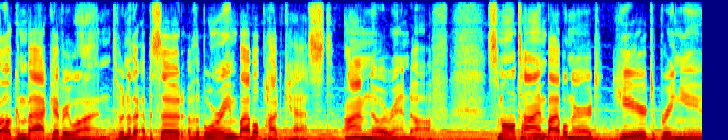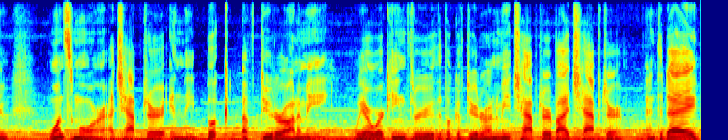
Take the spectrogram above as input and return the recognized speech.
Welcome back, everyone, to another episode of the Boring Bible Podcast. I'm Noah Randolph, small time Bible nerd, here to bring you once more a chapter in the book of Deuteronomy. We are working through the book of Deuteronomy chapter by chapter, and today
